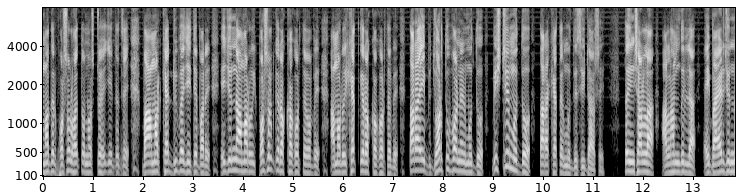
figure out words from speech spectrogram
আমাদের ফসল হয়তো নষ্ট হয়ে যেতেছে বা আমার ক্ষেত ডুবে যেতে পারে। এই জন্য আমার ওই ফসলকে রক্ষা করতে হবে, আমার ওই ক্ষেতকে রক্ষা করতে হবে। তারা এই ঝড় তুফানের মধ্যে বৃষ্টির মধ্যেও তারা ক্ষেতের মধ্যে সুইটা আসে। তো ইনশাল্লাহ আলহামদুলিল্লাহ, এই ভাইয়ের জন্য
